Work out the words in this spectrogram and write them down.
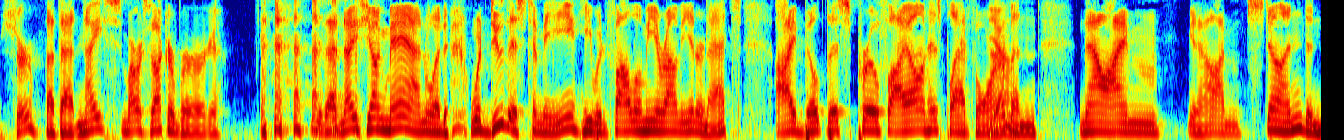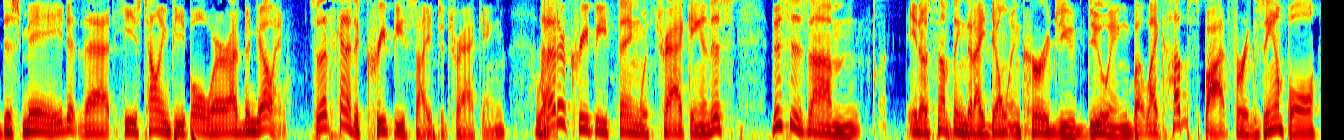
Sure. that that nice Mark Zuckerberg that nice young man would would do this to me. He would follow me around the internet. I built this profile on his platform Yeah. and now I'm, you know, I'm stunned and dismayed that he's telling people where I've been going. So that's kind of the creepy side to tracking. Another creepy thing with tracking, and this this is um you know something that I don't encourage you doing, but like HubSpot, for example,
